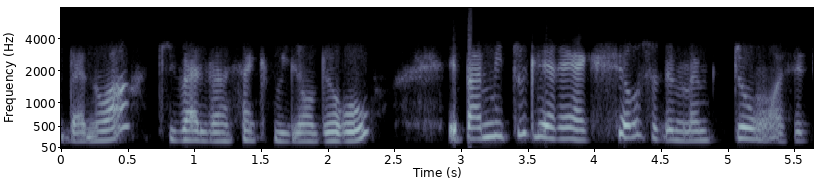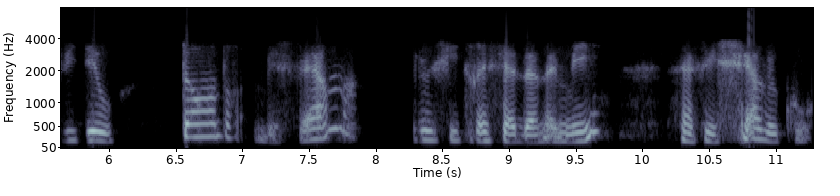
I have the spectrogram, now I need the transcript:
danois qui valent 25 millions d'euros. Et parmi toutes les réactions sur le même ton à cette vidéo tendre mais ferme, je citerai celle d'un ami, ça fait cher le coup.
